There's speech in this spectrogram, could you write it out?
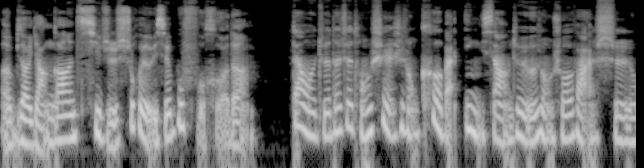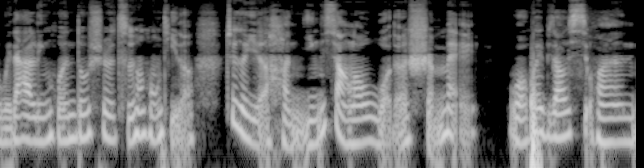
呃比较阳刚气质是会有一些不符合的。但我觉得这同时也是一种刻板印象，就有一种说法是伟大的灵魂都是雌雄同体的，这个也很影响了我的审美。我会比较喜欢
